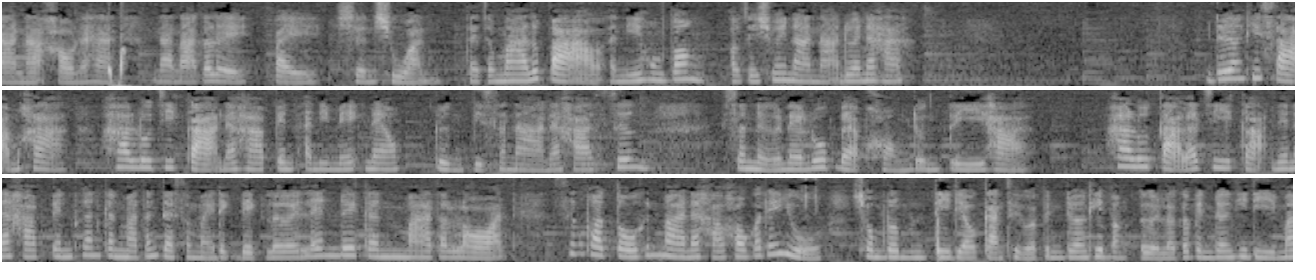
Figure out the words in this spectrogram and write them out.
นานะเขานะคะ นานะก็เลยไปเชิญชวน แต่จะมาหรือเปล่า อันนี้คงต้องเอาใจช่วยนานะด้วยนะคะ เรื่องที่ 3 ค่ะฮารุจิกะนะคะ เป็นอนิเมะแนวกึ่งปริศนานะคะ ซึ่งเสนอในรูปแบบของดนตรีค่ะ ฮารุตะและจีกะเนี่ยนะคะ เป็นเพื่อนกันมาตั้งแต่สมัยเด็กๆ เลย เล่นด้วยกันมาตลอด ซึ่งพอโตขึ้นมานะคะ เขาก็ได้อยู่ชมรมดนตรีเดียวกัน ถือว่าเป็นเรื่องที่บังเอิญแล้วก็เป็นเรื่องที่ดีม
